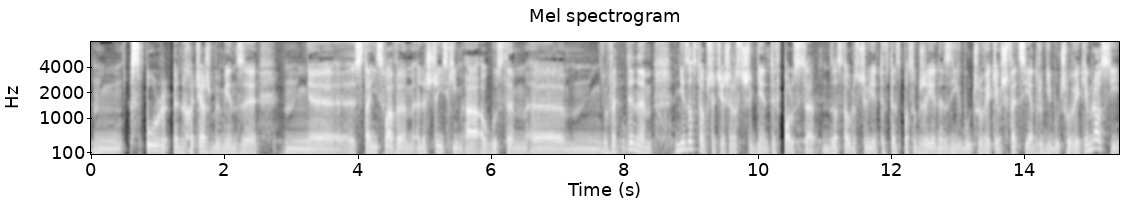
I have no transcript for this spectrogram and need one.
Mm, spór e, chociażby między mm, Stanisławem Leszczyńskim a Augustem Mm, Wettynem nie został przecież rozstrzygnięty w Polsce. Został rozstrzygnięty w ten sposób, że jeden z nich był człowiekiem Szwecji, a drugi był człowiekiem Rosji.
